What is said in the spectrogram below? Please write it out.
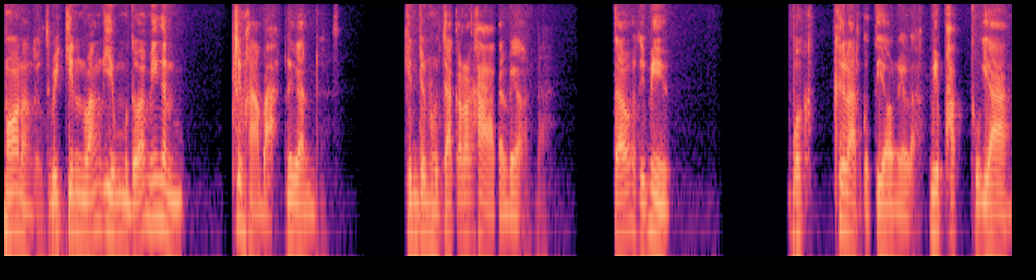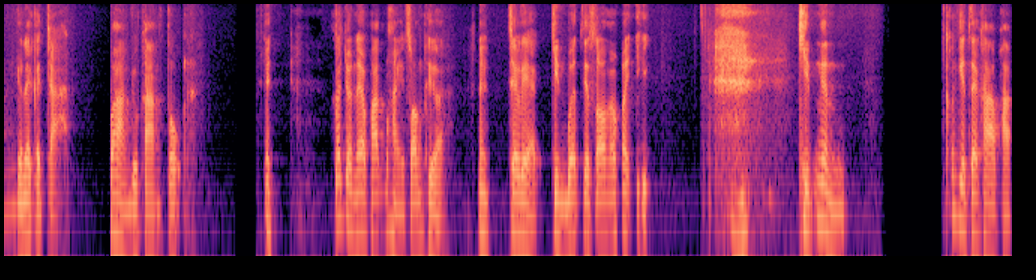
หมอนั่นก็จะไปกินหวังอิ่มแต่ว่ามีเงินสิบห้าบาทด้วยกัน กินจนหัวจักราคากันแล้วนะแต่ว่าก็จะมีบ่คือร้านก๋วยเตี๋ยวเนี่ยล่ะมีผักทุกอย่างอยู่ในกระจาดว่างอยู่กลางโต๊ะนะ ก็จนได้พักมาให้ซองเถื่อเฉลี่ยกินเบิร์ดจะซองเอามาอีก คิดเงิน เขาคิดแต่ค่าผัก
